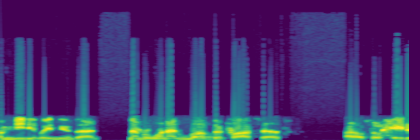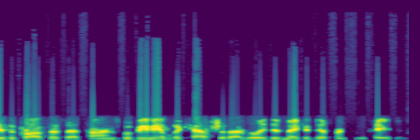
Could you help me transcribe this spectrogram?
immediately knew that number one, I love the process. I also hated the process at times, but being able to capture that really did make a difference in the pages.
